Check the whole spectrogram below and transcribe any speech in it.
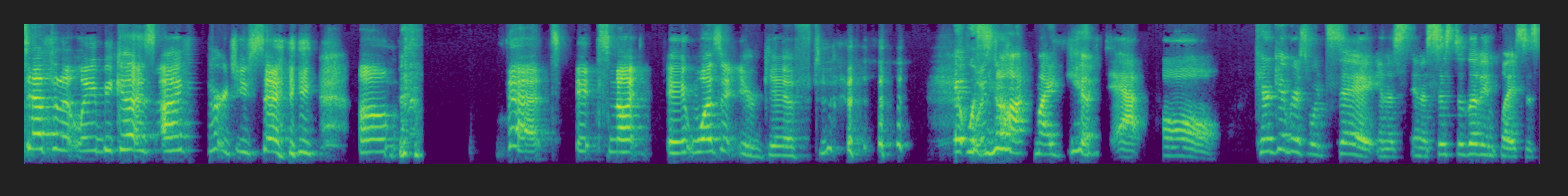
Definitely, because I've heard you say um, that it's not, it wasn't your gift. it was not my gift at all. Caregivers would say in, a, in assisted living places,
